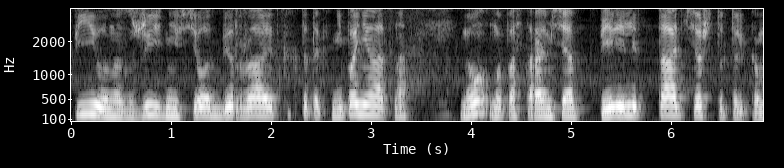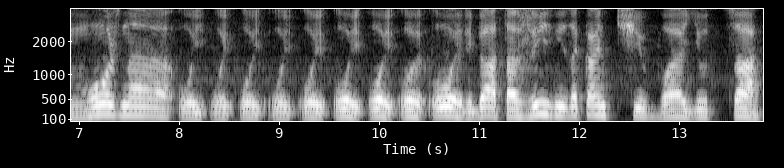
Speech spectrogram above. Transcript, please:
пил у нас в жизни все отбирает, как-то так непонятно. Но мы постараемся перелетать все, что только можно. Ой, ой, ой, ой, ой, ой, ой, ой, ой, ребята, жизни заканчиваются.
